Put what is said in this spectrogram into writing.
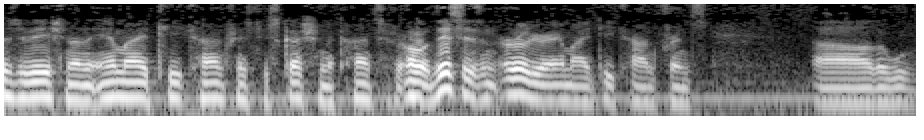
Observation on the MIT conference discussion of concepts. Oh, this is an earlier MIT conference, uh, the w-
